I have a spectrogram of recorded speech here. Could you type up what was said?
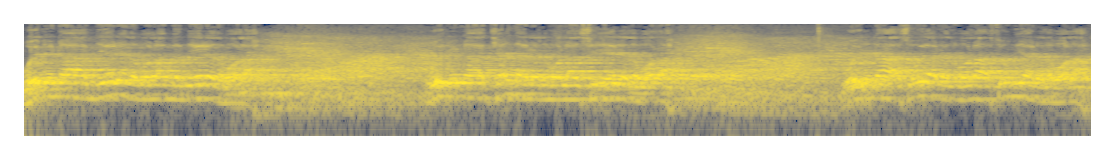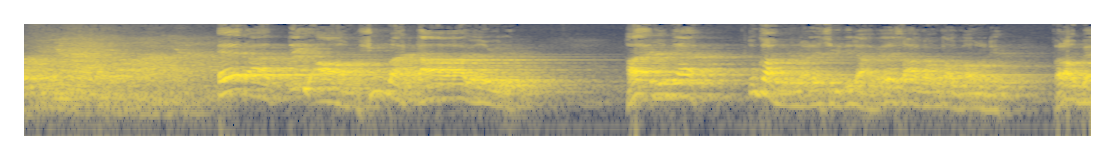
ဝေဒနာမြဲတဲ့သဘောလားမမြဲတဲ့သဘောလားဝေဒနာချမ်းသာတဲ့သဘောလားဆင်းရဲတဲ့သဘောလားဝေဒနာအစိုးရတဲ့သဘောလားအစိုးမရတဲ့သဘောလားအဲ့ဒါသိအောင်ရှုမှတ်တာရောယူဟာရင်ကဒုက္ခဝေဒနာလည်းရှိသေးတာပဲစားကောင်းတောက်ကောင်းတယ်ဘယ်တော့ပဲ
